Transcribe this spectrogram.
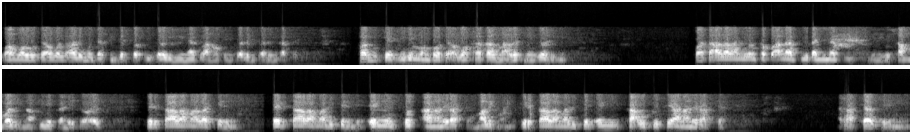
Wa wa uta awal alimun dasing bersabi zalimin aku anu sing zalim zalim kabeh. Pamujahihim mongko te Allah bakal males ning zalimin. Wa ta'ala lan nyuwun sapa nabi kanjeng nabi. Ini ku Samuel nabi Bani Israel. Irsala malakin Irsala malikin ing utus anane raja Malik. Irsala malikin ing kautuse anane raja. Raja sing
